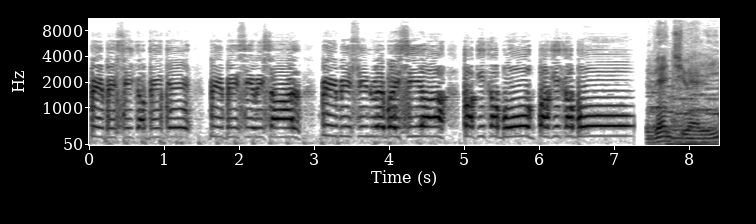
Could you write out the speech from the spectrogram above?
BBC Cavite, BBC Rizal, BBC Nueva Ecija. Pakikabog, pakikabog. Eventually.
